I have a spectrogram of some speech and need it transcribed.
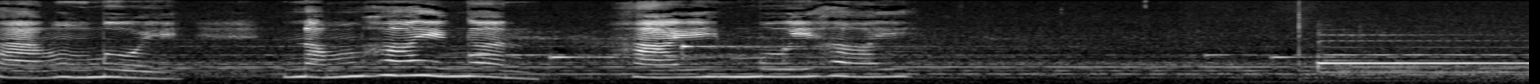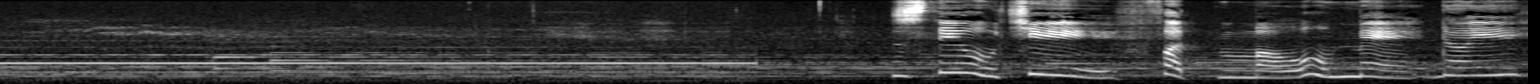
tháng 10 năm 2022 diệu trì Phật mẫu mẹ đây.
